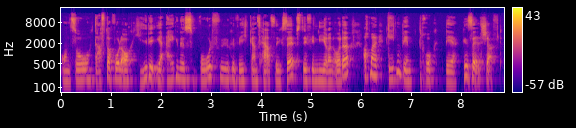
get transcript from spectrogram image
Und so darf doch wohl auch jede ihr eigenes Wohlfühlgewicht ganz herzlich selbst definieren, oder? Auch mal gegen den Druck der Gesellschaft.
